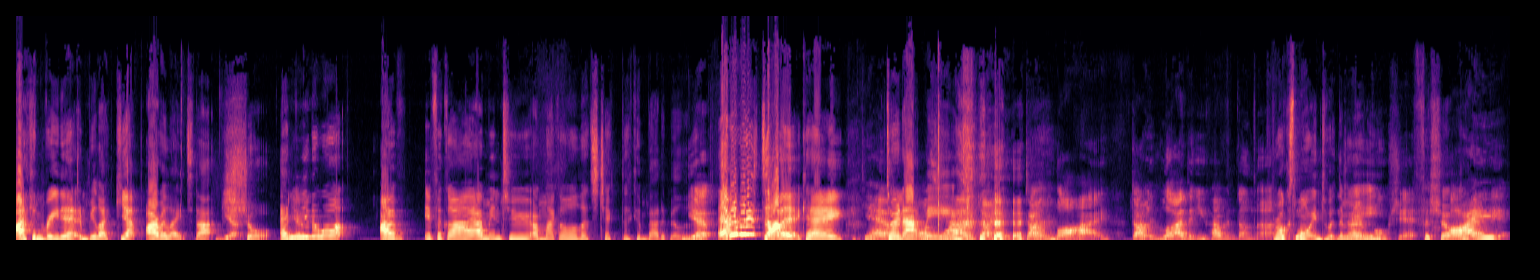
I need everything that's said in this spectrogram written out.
I can read it and be like, "Yep, I relate to that." Yeah. Sure. And Yeah. you know what? I've if a guy I'm into, I'm like, "Oh, let's check the compatibility." Yep. Everybody's done it, okay? Yeah. Don't at me. have. Don't don't lie. Don't lie that you haven't done that. Brooke's more into it than Don't me. bullshit. For sure. I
